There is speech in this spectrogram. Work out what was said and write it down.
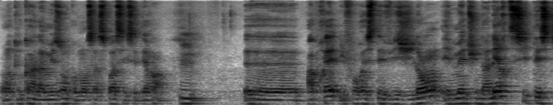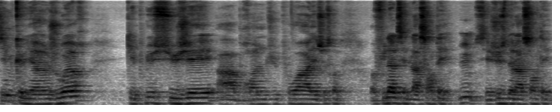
En tout cas, à la maison, comment ça se passe, etc. Hmm. Euh, après, il faut rester vigilant et mettre une alerte si tu estimes qu'il y a un joueur qui est plus sujet à prendre du poids, des choses comme Au final, c'est de la santé. Mm. C'est juste de la santé.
